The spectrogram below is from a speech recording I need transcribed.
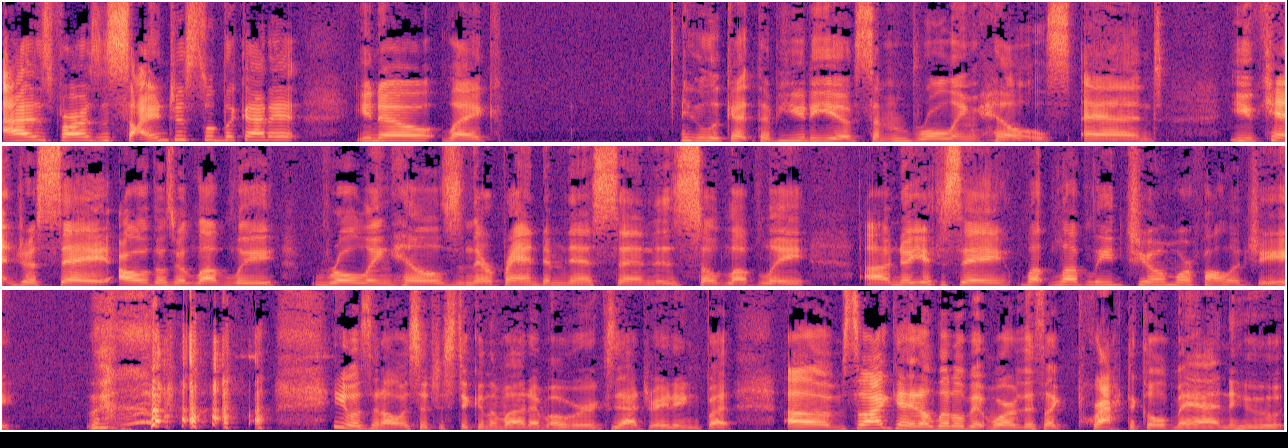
as far as a scientist would look at it. You know, like you look at the beauty of some rolling hills and you can't just say oh those are lovely rolling hills and their randomness and is so lovely. Uh, no you have to say what lovely geomorphology. He wasn't always such a stick in the mud. I'm over exaggerating but um, so i get a little bit more of this like practical man who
